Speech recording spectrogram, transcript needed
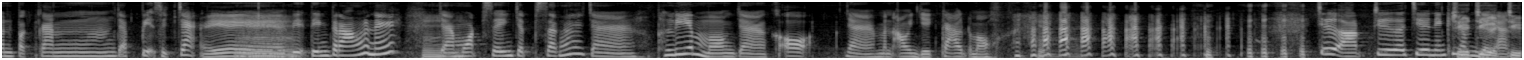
មិនប្រកាន់ចាពាក្យសច្ចៈអេពាក្យទៀងត្រង់ណាចាមាត់ផ្សេងចិត្តផ្សឹងចាភ្លាមហ្មងចាក្អក ចាមិនឲ្យនិយាយកើតហ្មងជឿអត់ជឿជឿនាងខ្ញុំនិយាយជឿ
